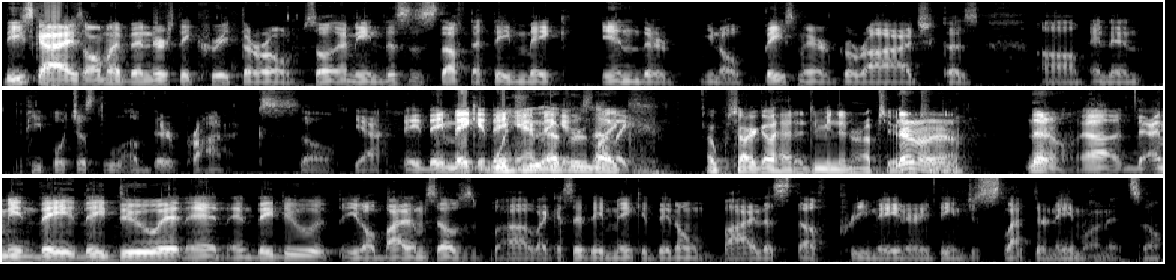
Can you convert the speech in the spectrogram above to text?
these guys, all my vendors, they create their own. So I mean, this is stuff that they make in their you know basement or garage, because um, and then people just love their products. So yeah, they they make it. They Would hand you ever it. like, like, Oh, sorry. Go ahead. I didn't mean to interrupt you. No, no, no. No, no. No. Uh, I mean, they they do it, and, and they do it, you know, by themselves. Uh, like I said, they make it. They don't buy the stuff pre-made or anything. Just slap their name on it. So.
